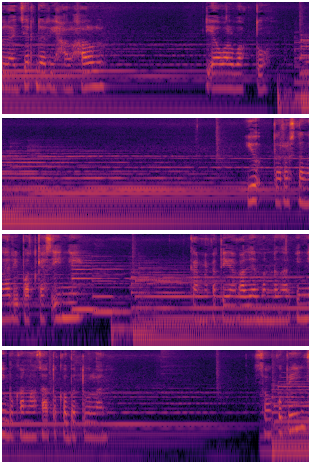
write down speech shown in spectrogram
Belajar dari hal-hal di awal waktu. Yuk terus dengari podcast ini. Karena ketika kalian mendengar ini bukanlah satu kebetulan. So kupings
